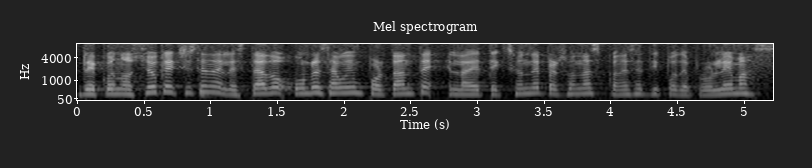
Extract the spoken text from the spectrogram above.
reconoció que existe en el Estado un rezago importante en la detección de personas con ese tipo de problemas.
